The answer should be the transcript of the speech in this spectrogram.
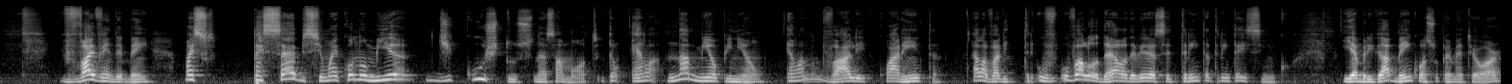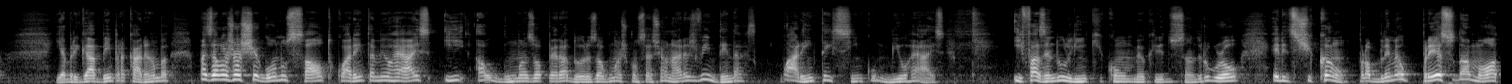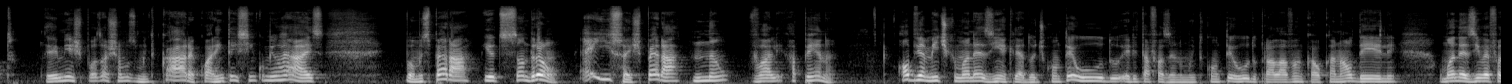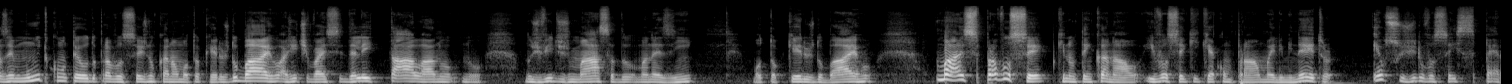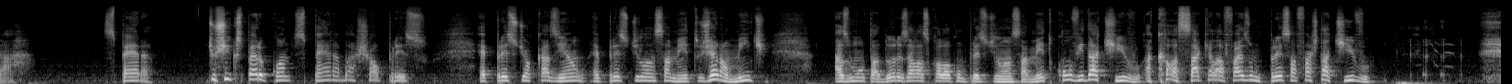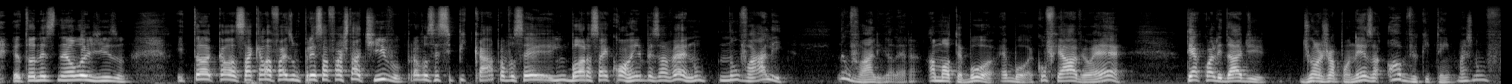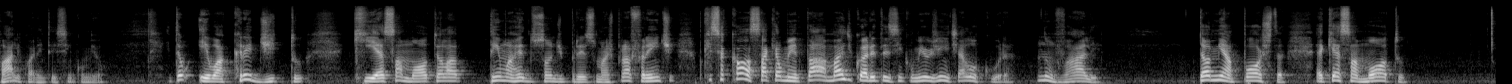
vai vender bem, mas percebe-se uma economia de custos nessa moto. Então, ela, na minha opinião, ela não vale 40. Ela vale o, o valor dela deveria ser 30, 35. Ia brigar bem com a Super Meteor, ia brigar bem pra caramba, mas ela já chegou no salto 40 mil reais e algumas operadoras, algumas concessionárias vendendo a 45 mil reais. E fazendo o link com o meu querido Sandro Grow, ele disse: Chicão, o problema é o preço da moto. Eu e minha esposa achamos muito cara, 45 mil reais. Vamos esperar. E eu disse, Sandrão, é isso, é esperar. Não vale a pena. Obviamente que o Manezinho é criador de conteúdo, ele está fazendo muito conteúdo para alavancar o canal dele. O Manezinho vai fazer muito conteúdo para vocês no canal Motoqueiros do Bairro. A gente vai se deleitar lá no, no, nos vídeos massa do Manezinho, Motoqueiros do Bairro. Mas para você que não tem canal e você que quer comprar uma Eliminator, eu sugiro você esperar. Espera. Tio Chico, espera o quanto? Espera baixar o preço. É preço de ocasião, é preço de lançamento. Geralmente, as montadoras elas colocam um preço de lançamento convidativo. A Kawasaki ela faz um preço afastativo. Eu estou nesse neologismo. Então a Kawasaki ela faz um preço afastativo para você se picar, para você ir embora, sair correndo e pensar, velho, não, não vale. Não vale, galera. A moto é boa? É boa. É confiável? É. Tem a qualidade de uma japonesa? Óbvio que tem, mas não vale 45 mil. Então eu acredito que essa moto ela tem uma redução de preço mais para frente, porque se a Kawasaki aumentar mais de 45 mil, gente, é loucura. Não vale. Então a minha aposta é que essa moto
